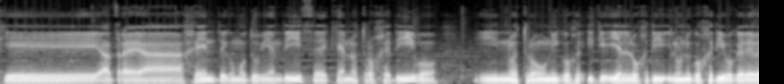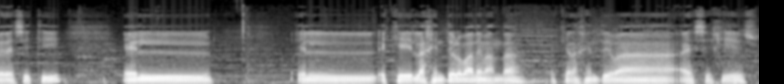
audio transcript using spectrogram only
que atrae a gente, como tú bien dices, que es nuestro objetivo y nuestro único y, y el único objetivo que debe de existir, el, el, es que la gente lo va a demandar, es que la gente va a exigir eso.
